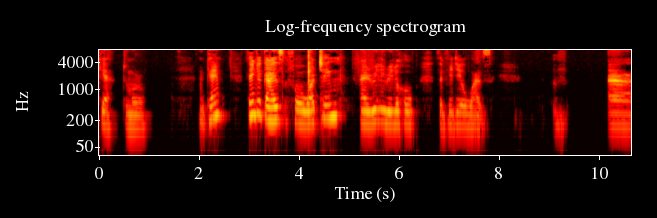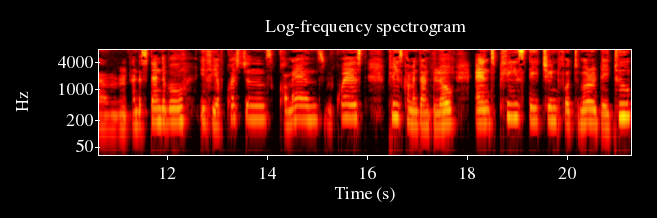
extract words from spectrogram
here tomorrow. Okay? Thank you guys for watching. I really really hope the video was um understandable if you have questions, comments, requests, please comment down below. And please stay tuned for tomorrow, day two,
